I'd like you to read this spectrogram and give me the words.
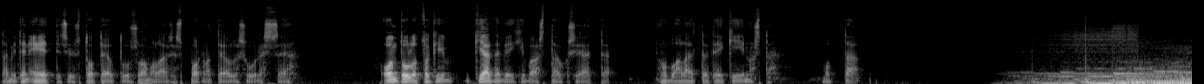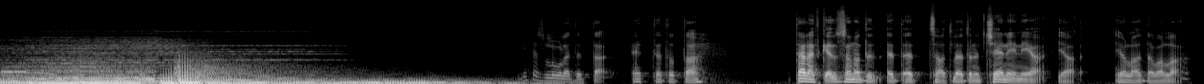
tai miten eettisyys toteutuu suomalaisessa pornoteollisuudessa. Ja on tullut toki kieltäviäkin vastauksia, että on vaan laittu, että ei kiinnosta, mutta Mitä sä luulet, että, että tota, tällä hetkellä sanot, että, että, että sä oot löytänyt Jenin ja, ja jollain tavalla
